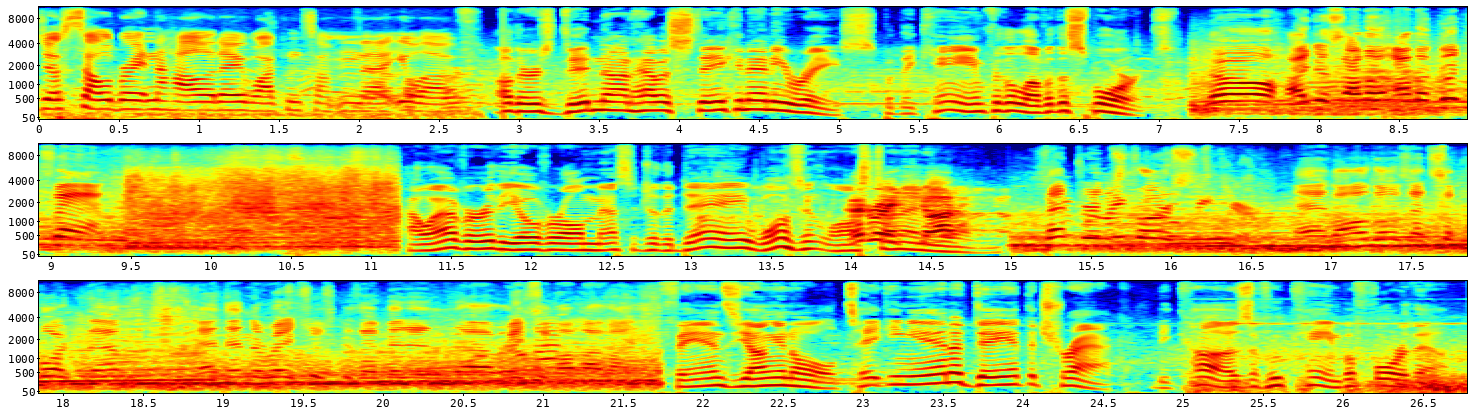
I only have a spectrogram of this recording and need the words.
just celebrating the holiday, watching something that you love. Others did not have a stake in any race, but they came for the love of the sport. No, I just, I'm a, I'm a good fan. However, the overall message of the day wasn't lost on anyone. Veterans first, and all those that support them, and then the racers, because I've been in uh, racing all my life. Fans young and old taking in a day at the track because of who came before them.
